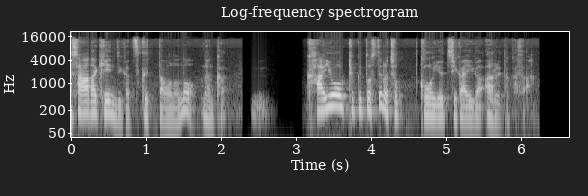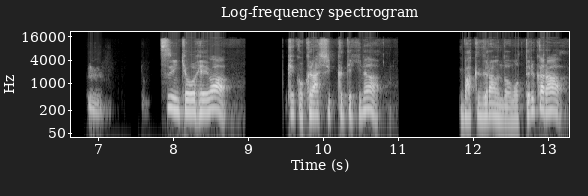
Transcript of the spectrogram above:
沢田研二が作ったものの、なんかうん。歌謡曲としてのちょっとこういう違いがあるとかさ。うん。堤京平は結構クラシック的なバックグラウンドを持ってるから、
